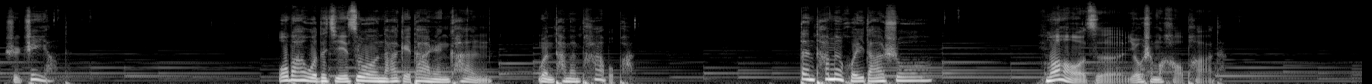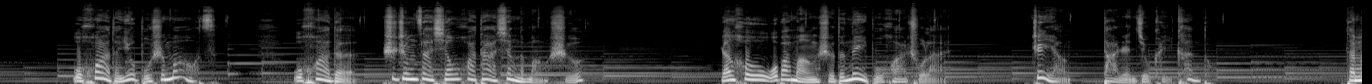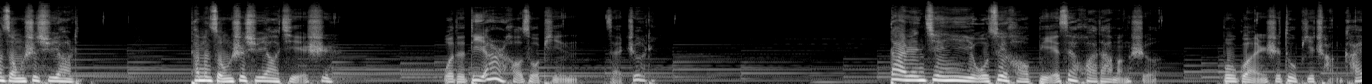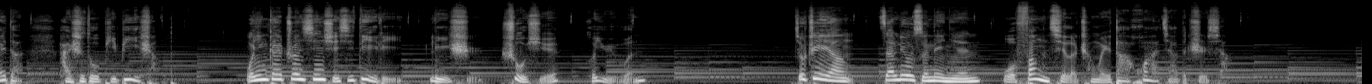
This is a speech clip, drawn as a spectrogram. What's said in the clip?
是这样的。我把我的杰作拿给大人看，问他们怕不怕。但他们回答说：“帽子有什么好怕的？我画的又不是帽子，我画的是正在消化大象的蟒蛇。”然后我把蟒蛇的内部画出来，这样大人就可以看懂。他们总是需要，他们总是需要解释。我的第二号作品在这里。大人建议我最好别再画大蟒蛇，不管是肚皮敞开的还是肚皮闭上的，我应该专心学习地理、历史、数学和语文。就这样。在六岁那年，我放弃了成为大画家的志向。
